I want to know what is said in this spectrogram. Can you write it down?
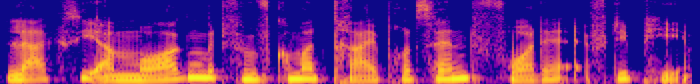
lag sie am Morgen mit 5,3 Prozent vor der FDP.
